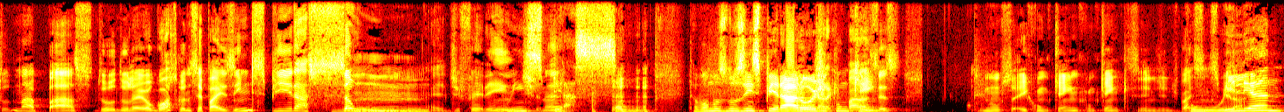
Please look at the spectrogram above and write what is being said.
Tudo na paz, tudo. Eu gosto quando você faz inspiração. é diferente, né? Inspiração. Então vamos nos inspirar um hoje que com fala, quem? vezes, não sei com quem, com quem que a gente vai se Com inspirar. William.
